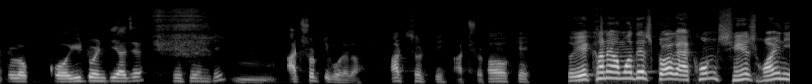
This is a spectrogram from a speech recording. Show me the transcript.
এক লক্ষ ই টোয়েন্টি আছে। T twenty. আটষট্টি করে দাও। আটষট্টি। আটষট্টি। ওকে তো এখানে আমাদের স্টক এখন শেষ হয়নি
